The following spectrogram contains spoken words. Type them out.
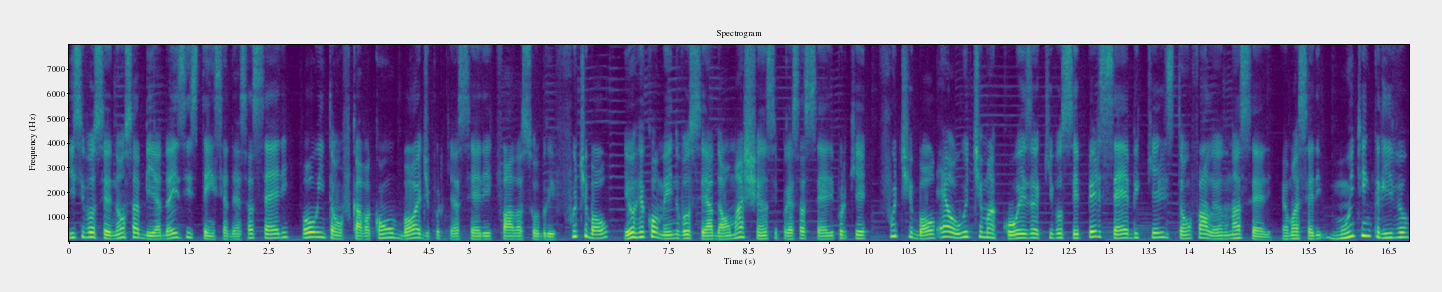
E se você não sabia da existência dessa série, ou então ficava com o bode porque a série fala sobre futebol, eu recomendo você a dar uma chance para essa série porque futebol é a última coisa que você percebe que eles estão falando na série. É uma série muito incrível,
